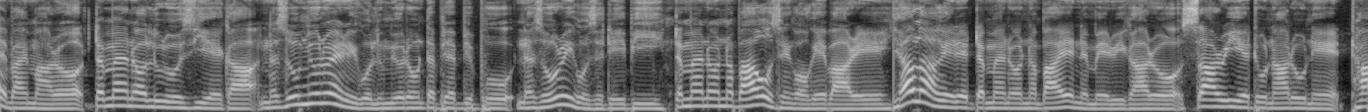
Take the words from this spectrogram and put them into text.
ဲ့အပိုင်းမှာတော့တမန်တော်လူလိုစီရဲ့ကနဇိုးမျိုးနွယ်တွေကိုလူမျိုးတုံးတက်ပြက်ပစ်ဖို့နဇိုးတွေကိုစတေးပြီးတမန်တော်နှစ်ပါးကိုဆင်ခေါ်ခဲ့ပါတယ်။ရောက်လာခဲ့တဲ့တမန်တော်နှစ်ပါးရဲ့နာမည်တွေကတော့စာရီရဲ့ဒိုနာဒိုနဲ့ထာ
